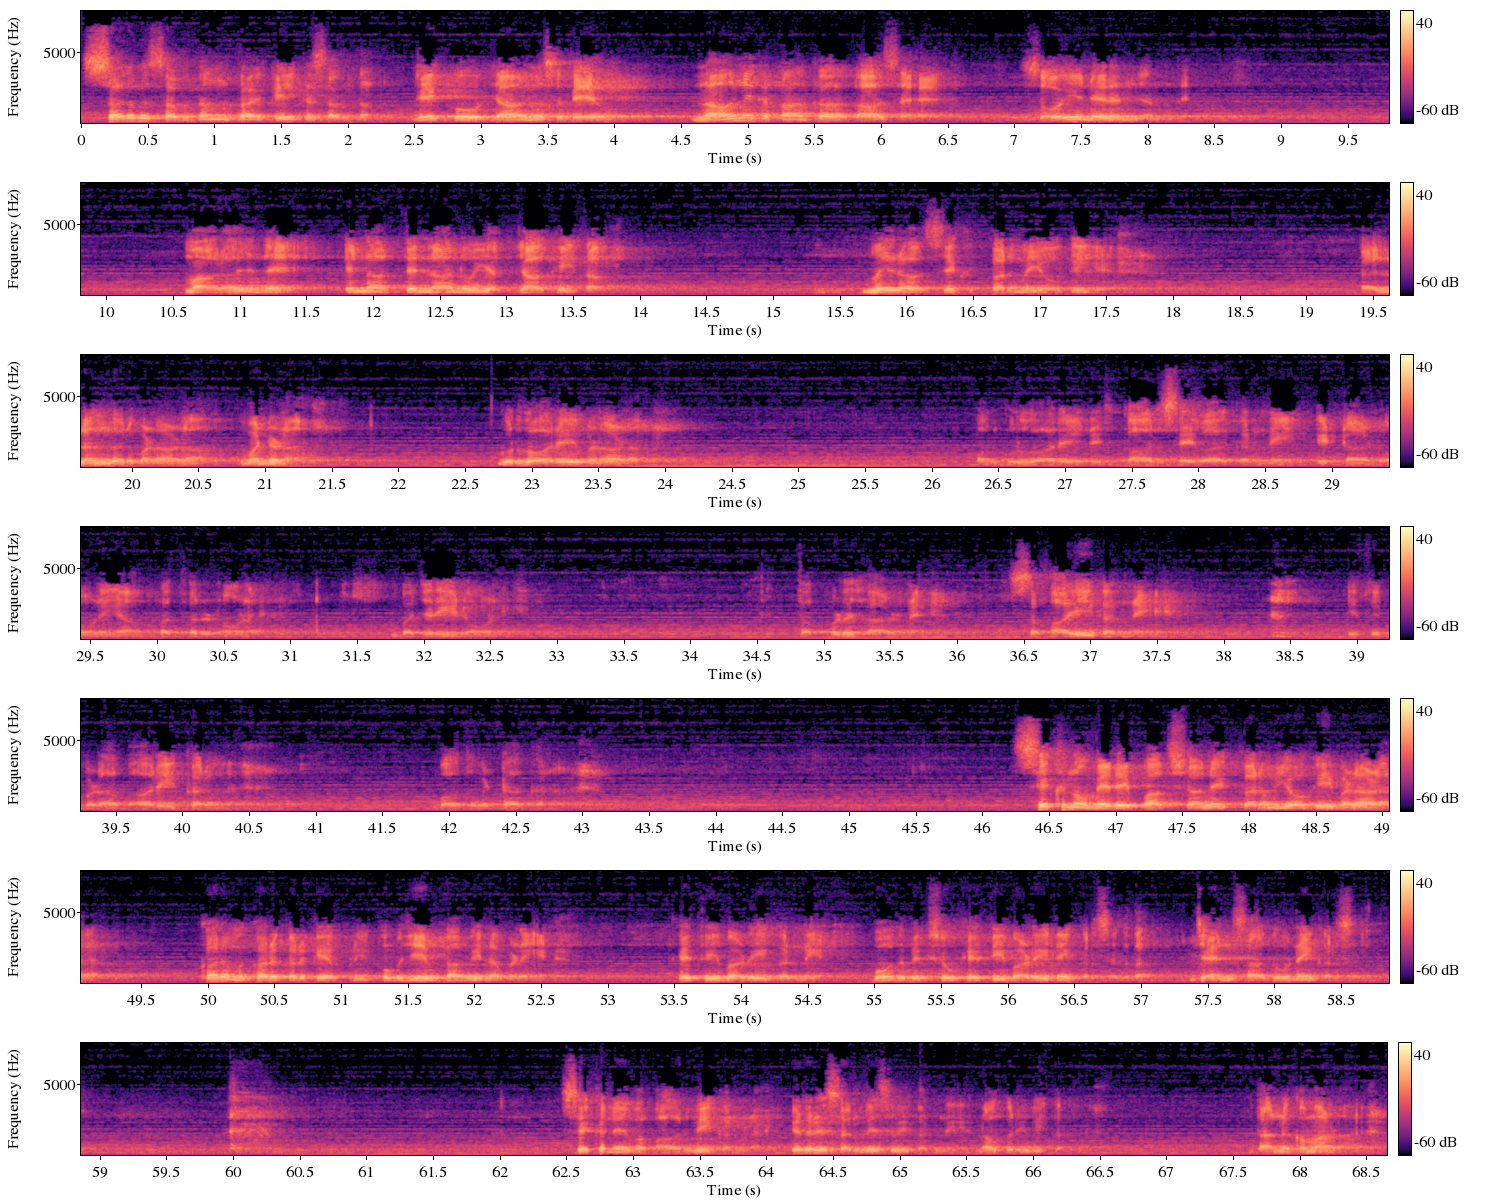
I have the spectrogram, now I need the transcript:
ਸਰਵ ਸ਼ਬਦੰ ਤਾਂ ਏਕ ਸ਼ਬਦੰ ਜੇਕੋ ਜਾਣਸ ਬਿਓ ਨਾਨਕ ਤਾਂ ਕਾ ਦਾਸ ਹੈ, ਸੋਏ ਨਿਰੰਜਨ ਦੇ ਮਹਾਰਾਜ ਨੇ ਇਹਨਾਂ ਤਿੰਨਾਂ ਨੂੰ ਯਕਜਾ ਕੀਤਾ। ਮੇਰਾ ਸਿੱਖ ਕਰਮ ਯੋਗੀ ਹੈ। ਇਹ ਲੰਗਰ ਬਣਾਉਣਾ, ਵੰਡਣਾ, ਗੁਰਦੁਆਰੇ ਬਣਾਉਣਾ। ਔਰ ਗੁਰਦੁਆਰੇ ਦੇ ਕਾਰ ਸੇਵਾ ਕਰਨੀ, ਇੱਟਾਂ ਢੋਣੀਆਂ ਪੱਥਰ ਢੋਣੇ ਬਜਰੀ ਢੋਣੀ ਤੱਪੜ ਝਾੜਨੇ ਸਫ਼ਾਈ ਕਰਨੇ ਇਹ ਤੇ ਬੜਾ ਭਾਰੀ ਕਰਮ ਹੈ ਬਹੁਤ ਵੱਡਾ ਕਰਮ ਹੈ ਸਿੱਖ ਨੂੰ ਮੇਰੇ ਪਾਤਸ਼ਾਹ ਨੇ ਕਰਮ ਯੋਗੀ ਬਣਾਇਆ ਹੈ ਕਰਮ ਕਰ ਕਰਕੇ ਆਪਣੀ ਉਪਜੀਵਕਾ ਵੀ ਲੱਭਣੀ ਹੈ ਖੇਤੀਬਾੜੀ ਕਰਨੀ ਹੈ ਬੋਧ ਵਿਕਸ਼ੂ ਖੇਤੀਬਾੜੀ ਨਹੀਂ ਕਰ ਸਕਦਾ ਜੈਨ ਸਾਧੂ ਨਹੀਂ ਕਰ ਸਕਦਾ ਸਿੱਖ ਨੇ ਵਪਾਰ ਵੀ ਕਰਨਾ ਹੈ, ਕਿਧਰੇ ਸਰਵਿਸ ਵੀ ਕਰਨੀ ਹੈ, ਨੌਕਰੀ ਵੀ ਕਰਨੀ ਹੈ। ਧਨ ਕਮਾਣਾ ਹੈ।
